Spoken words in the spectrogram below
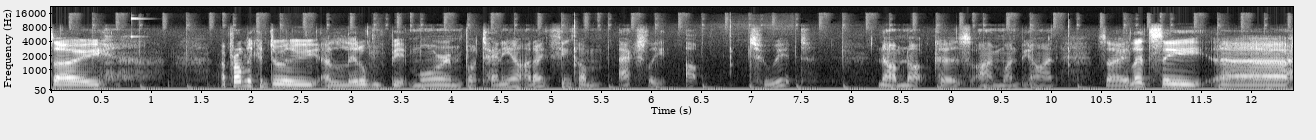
So I probably could do a little bit more in Botania. I don't think I'm actually up to it. No, I'm not because I'm one behind. So let's see. Uh,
